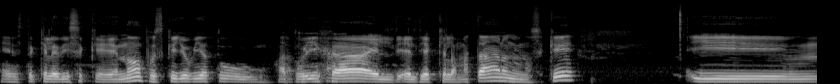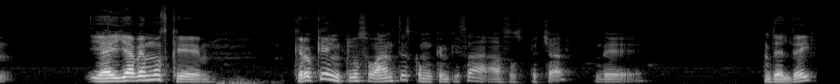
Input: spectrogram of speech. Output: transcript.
Este que le dice que no, pues que yo vi a tu, a A tu, tu hija, hija. el, el día que la mataron y no sé qué. Y, y ahí ya vemos que creo que incluso antes como que empieza a sospechar de del Dave.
